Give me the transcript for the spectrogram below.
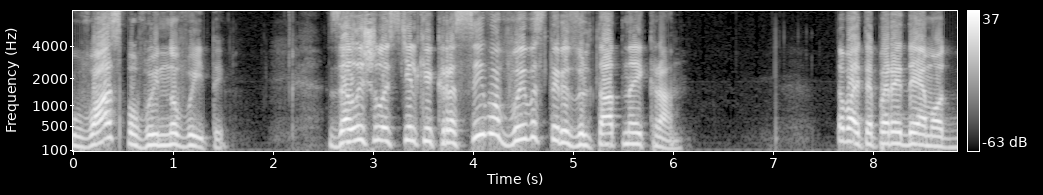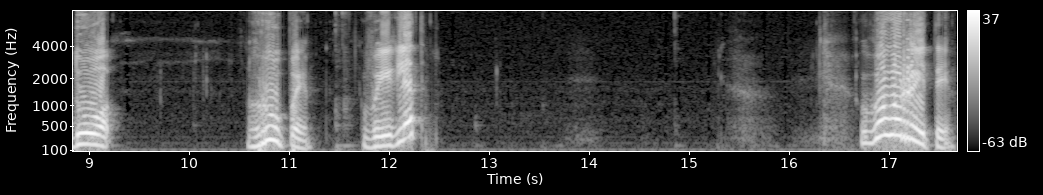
у вас повинно вийти. Залишилось тільки красиво вивести результат на екран. Давайте перейдемо до групи вигляд. Говорити.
